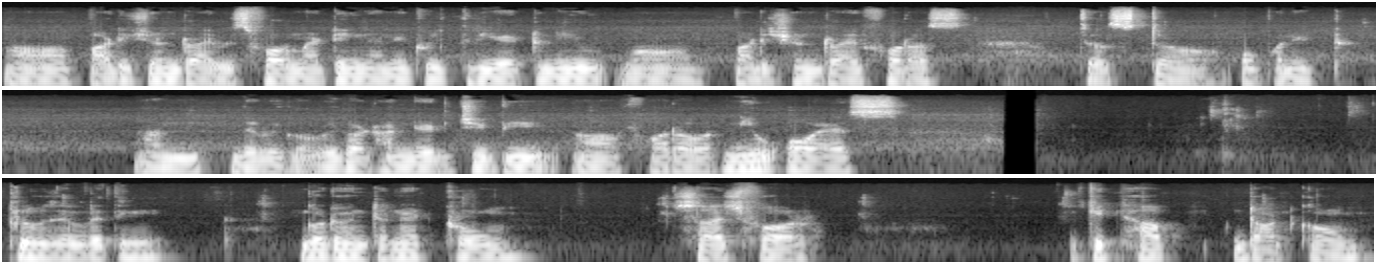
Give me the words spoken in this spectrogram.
Uh, partition drive is formatting and it will create a new uh, partition drive for us. Just uh, open it and there we go. We got 100 GB uh, for our new OS close everything. Go to internet chrome. Search for github.com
